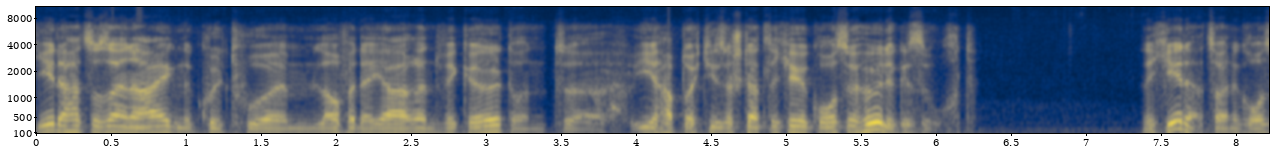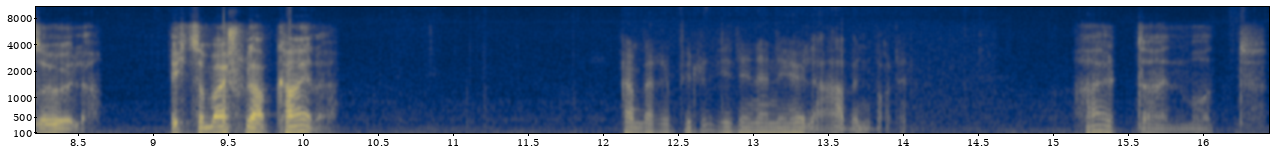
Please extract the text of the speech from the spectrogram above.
Jeder hat so seine eigene Kultur im Laufe der Jahre entwickelt und äh, ihr habt euch diese stattliche große Höhle gesucht. Nicht jeder hat so eine große Höhle. Ich zum Beispiel habe keine. Aber würdet ihr denn eine Höhle haben wollen? Halt deinen Mund.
